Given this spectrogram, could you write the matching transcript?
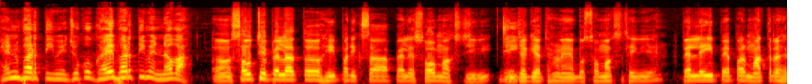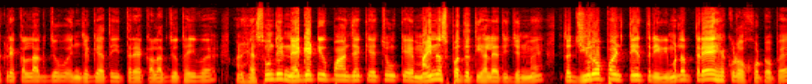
हैन भर्ती में जो को गए भर्ती में नवा સૌથી પહેલા તો હી પરીક્ષા પહેલે સો માર્ક્સ જેવી. એ જગ્યાએ થાણે બસો માર્ક્સ થઈ ગઈ પહેલે એ પેપર માત્ર એકડે કલાક જેવું એની જગ્યાએ ત્રે કલાક જો થઈ હોય અને હેસુંથી નેગેટિવ પાંચ કે શું કે માઇનસ પદ્ધતિ હાલે હતી જન્મે તો ઝીરો પોઈન્ટ તેત્રીવી મતલબ ત્રે હેકડો ખોટો પે.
